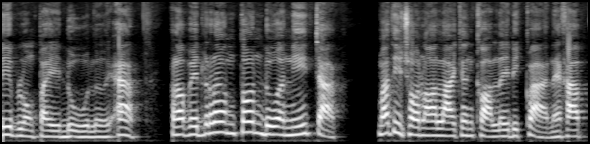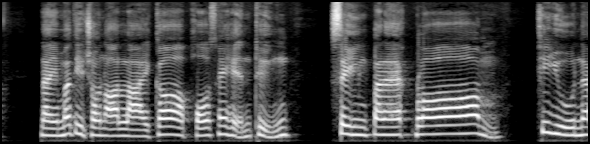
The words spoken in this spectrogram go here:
รีบลงไปดูเลยอะเราไปเริ่มต้นดูอันนี้จาก มติชนออนไลน์กันก่อนเลยดีกว่านะครับ ในมติชนออนไลน์ก็โพสต์ให้เห็นถึงสิ่งแปลกปลอม ที่อยู่ใน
